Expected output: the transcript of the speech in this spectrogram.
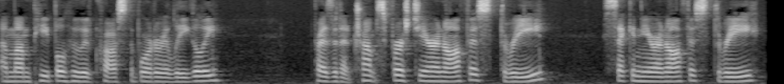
among people who had crossed the border illegally. President Trump's first year in office, three. Second year in office, three.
